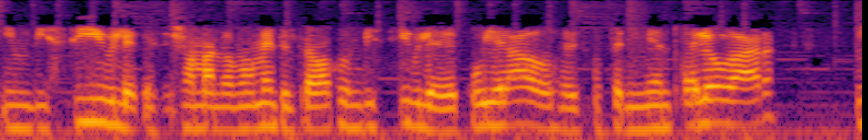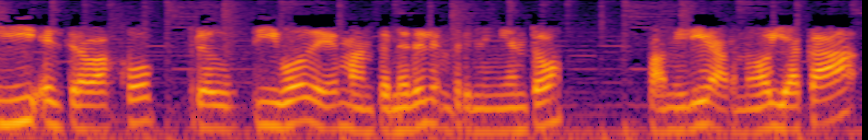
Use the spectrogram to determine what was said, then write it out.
invisible, que se llama normalmente el trabajo invisible de cuidados, de sostenimiento del hogar, y el trabajo productivo de mantener el emprendimiento familiar, ¿no? Y acá,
